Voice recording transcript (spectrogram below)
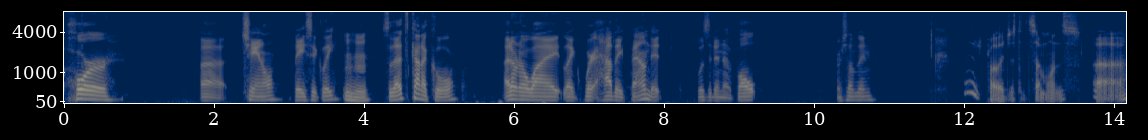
horror uh, channel, basically. hmm So that's kind of cool. I don't know why, like, where how they found it. Was it in a vault or something? It was probably just in someone's uh,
